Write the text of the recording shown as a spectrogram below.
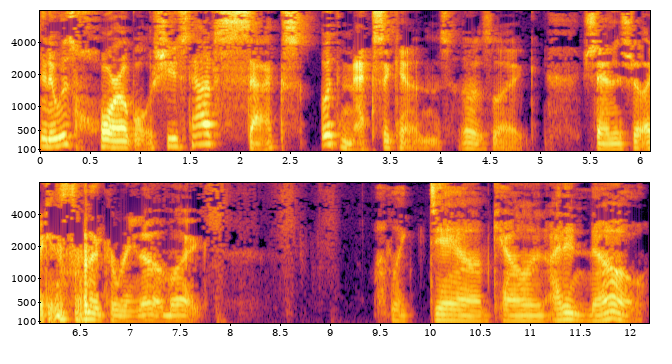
And it was horrible. She used to have sex with Mexicans. I was like, saying shit like in front of Karina. I'm like, I'm like, damn, Callan, I didn't know.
